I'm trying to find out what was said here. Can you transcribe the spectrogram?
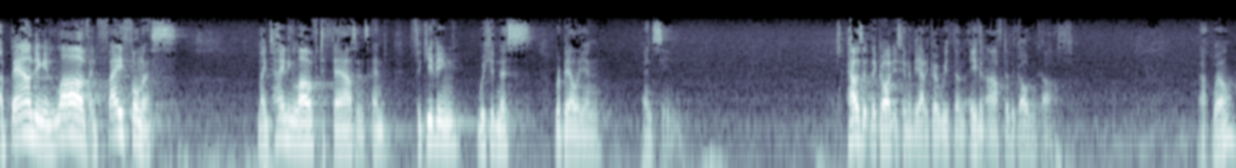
abounding in love and faithfulness, maintaining love to thousands, and forgiving wickedness, rebellion, and sin. How is it that God is going to be able to go with them even after the golden calf? Uh, well,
